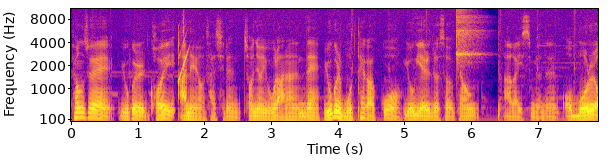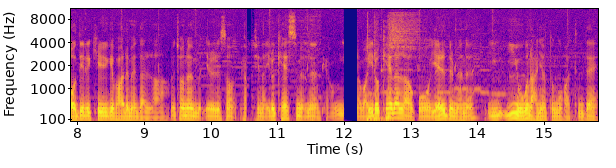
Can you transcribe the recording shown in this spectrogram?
평소에 욕을 거의 안 해요. 사실은 전혀 욕을 안 하는데 욕을 못 해갖고 욕이 예를 들어서 병 아가 있으면은 어, 뭐를 어디를 길게 발음해 달라. 저는 예를 들어서 병신아 이렇게 했으면은 병 막 이렇게 해달라고 예를 들면은 이, 이 욕은 아니었던 것 같은데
